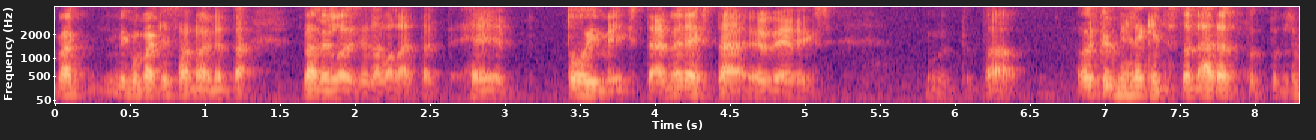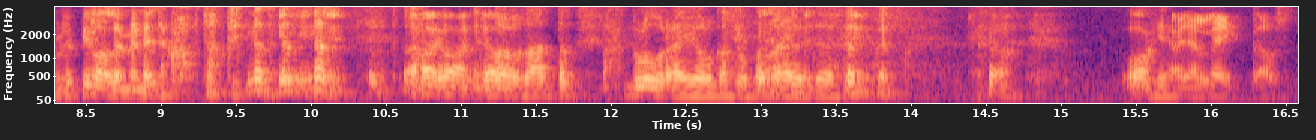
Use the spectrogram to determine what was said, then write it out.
mä, niin kuin mäkin sanoin, että välillä oli se tavalla, että hei, toimiiko tämä, meneekö tämä överiksi. Mutta tota, olisi kyllä mielenkiintoista nähdä semmoisia pilalle menneitä kohtauksia tästä. Aivan, joo. Toivotaan, että Blu-ray-julkaisulta löytyy. Ohjaajan leikkaus.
